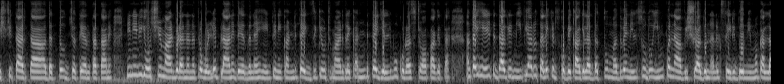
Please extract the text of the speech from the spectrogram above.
ನಿಶ್ಚಿತಾರ್ಥ ದತ್ತದ ಜೊತೆ ಅಂತ ತಾನೆ. ನೀನೇನು ಯೋಚನೆ ಮಾಡಬೇಡ. ನನ್ನ ಹತ್ರ ಒಳ್ಳೆ ಪ್ಲ್ಯಾನ್ ಇದೆ. ಅದನ್ನು ಹೇಳ್ತೀನಿ. ಖಂಡಿತ ಎಕ್ಸಿಕ್ಯೂಟ್ ಮಾಡಿದ್ರೆ ಖಂಡಿತ ಎಲ್ಲವೂ ಕೂಡ ಸ್ಟಾಪ್ ಆಗುತ್ತೆ. ಅಂತ ಹೇಳ್ತಿದ್ದಾಗೆ ನೀವು ಯಾರು ತಲೆ ಕೆಡಿಸ್ಕೋಬೇಕಾಗಿಲ್ಲ. ದತ್ತು, ಮದುವೆ ನಿಲ್ಲಿಸೋದು ಆ ವಿಷಯ ಅದು ನನಗೆ ಸೇರಿದ್ದು ನಿಮಗಲ್ಲ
